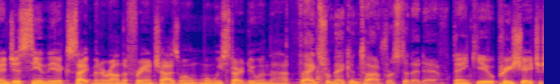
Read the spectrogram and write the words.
and just seeing the excitement around the franchise when, when we start doing that. Thanks for making time for us today, Dave. Thank you. Appreciate you.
